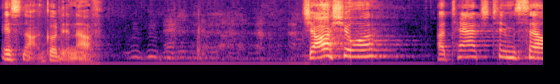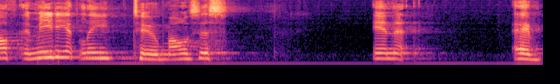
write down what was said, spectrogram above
It's not good enough. Joshua attached himself immediately to Moses in a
